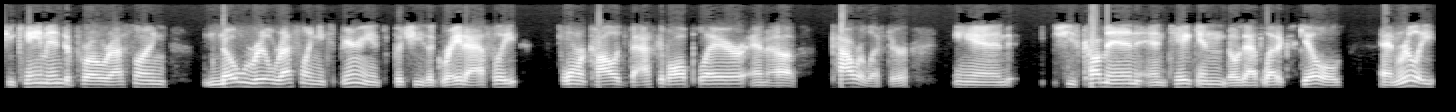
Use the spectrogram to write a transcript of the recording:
She came into pro wrestling, no real wrestling experience, but she's a great athlete, former college basketball player and a power lifter. And she's come in and taken those athletic skills and really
